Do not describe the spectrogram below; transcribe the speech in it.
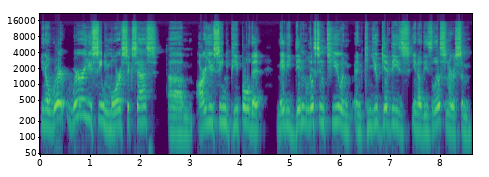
you know, where where are you seeing more success? Um, are you seeing people that maybe didn't listen to you, and and can you give these you know these listeners some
